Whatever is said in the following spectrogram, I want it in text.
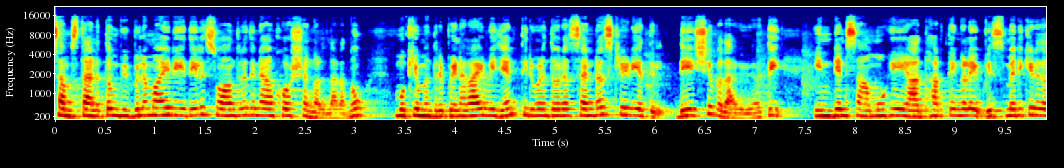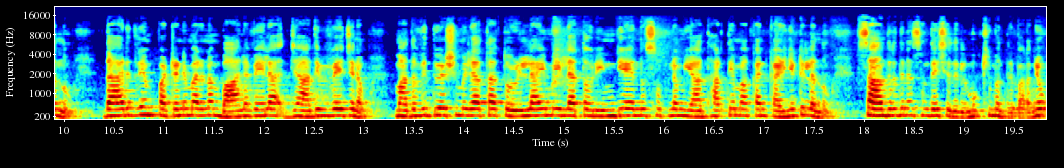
സംസ്ഥാനത്തും വിപുലമായ രീതിയിൽ സ്വാതന്ത്ര്യദിനാഘോഷങ്ങൾ നടന്നു. മുഖ്യമന്ത്രി പിണറായി വിജയൻ തിരുവനന്തപുരം സെൻട്രൽ സ്റ്റേഡിയത്തിൽ ദേശീയ പതാക ഉയർത്തി. ഇന്ത്യൻ സാമൂഹിക യാഥാർത്ഥ്യങ്ങളെ വിസ്മരിക്കരുതെന്നും ദാരിദ്ര്യം പട്ടിണിമരണം ബാലവേല ജാതി വിവേചനം മതവിദ്വേഷമില്ലാത്ത തൊഴിലില്ലായ്മയില്ലാത്ത ഒരു ഇന്ത്യ എന്ന സ്വപ്നം യാഥാർത്ഥ്യമാക്കാൻ കഴിഞ്ഞിട്ടില്ലെന്നും സ്വാതന്ത്ര്യദിന സന്ദേശത്തിൽ മുഖ്യമന്ത്രി പറഞ്ഞു.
